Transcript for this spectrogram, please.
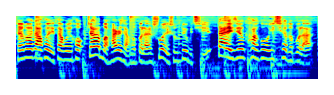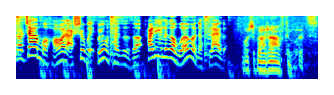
神罚大会散会后，詹姆。还是想和布兰说一声对不起，但已经看空一切的布兰让詹姆好好打尸鬼，不用太自责，还立了个稳稳的 flag。What about afterwards?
